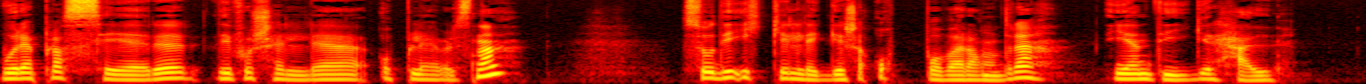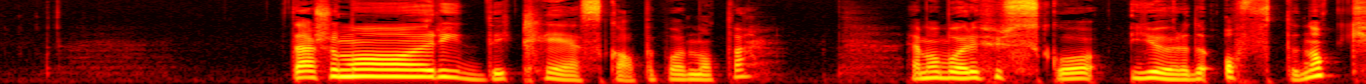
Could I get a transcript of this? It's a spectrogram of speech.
hvor jeg plasserer de forskjellige opplevelsene, så de ikke legger seg oppå hverandre i en diger haug. Det er som å rydde i klesskapet, på en måte. Jeg må bare huske å gjøre det ofte nok,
